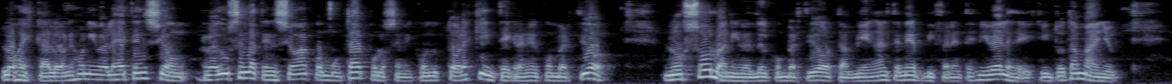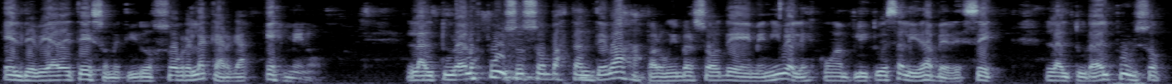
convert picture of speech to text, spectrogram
Los escalones o niveles de tensión reducen la tensión a conmutar por los semiconductores que integran el convertidor, no solo a nivel del convertidor, también al tener diferentes niveles de distinto tamaño, el dB sometido sobre la carga es menor. La altura de los pulsos son bastante bajas para un inversor de M niveles con amplitud de salida BDC. La altura del pulso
